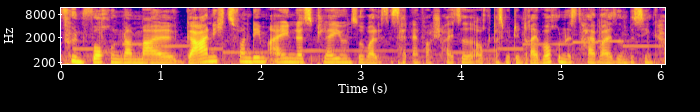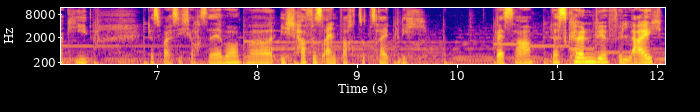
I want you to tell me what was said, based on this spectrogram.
fünf Wochen dann mal gar nichts von dem einen Let's Play und so, weil es ist halt einfach scheiße. Auch das mit den drei Wochen ist teilweise ein bisschen kacki. Das weiß ich auch selber. Aber ich schaffe es einfach zurzeit nicht besser. Das können wir vielleicht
